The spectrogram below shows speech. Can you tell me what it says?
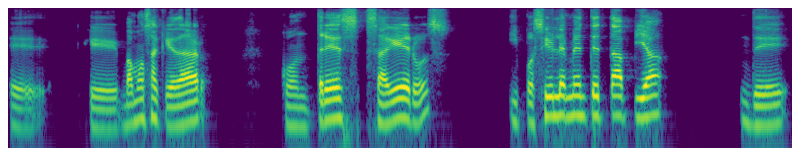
eh, vamos a quedar con tres zagueros y posiblemente Tapia de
